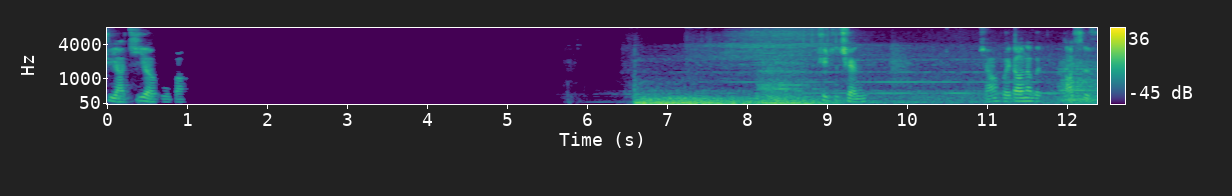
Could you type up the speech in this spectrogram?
去亚基尔湖吧。去之前，想要回到那个大师府。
